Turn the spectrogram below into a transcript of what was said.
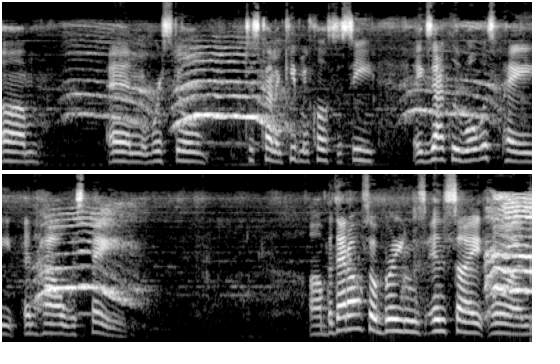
um, and we're still just kind of keeping close to see exactly what was paid and how it was paid. Uh, but that also brings insight on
